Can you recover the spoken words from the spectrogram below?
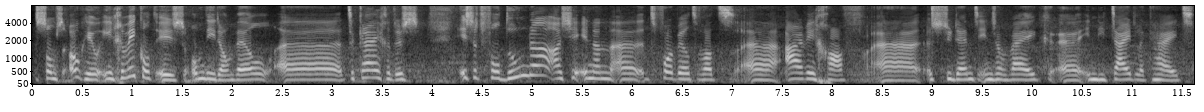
soms ook heel ingewikkeld is om die dan wel uh, te krijgen. Dus is het voldoende als je in een, uh, het voorbeeld wat uh, Arie gaf, student in zo'n wijk in die tijdelijkheid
